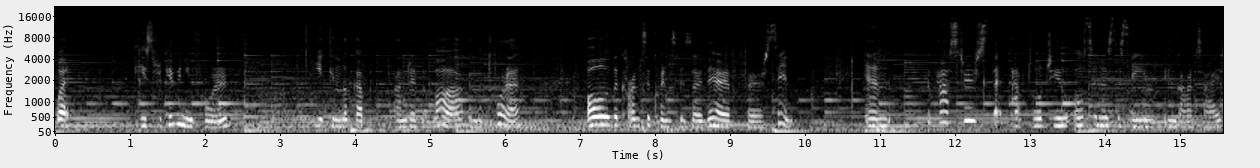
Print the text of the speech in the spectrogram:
what He's forgiven you for, you can look up under the law and the Torah. All the consequences are there for sin. And pastors that have told you all sin is the same in God's eyes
